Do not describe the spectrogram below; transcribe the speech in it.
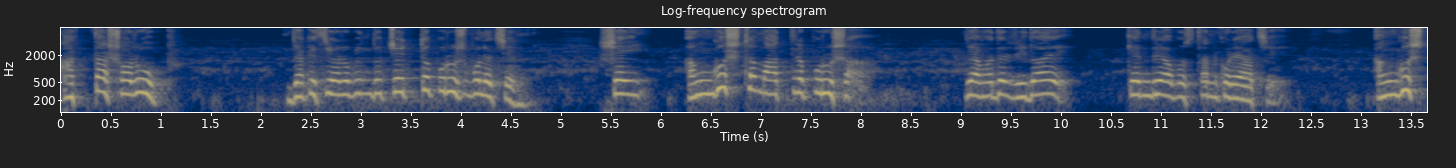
আত্মা স্বরূপ যাকে শ্রী অরবিন্দ চৈত্য পুরুষ বলেছেন, সেই অঙ্গুষ্ঠ মাত্র পুরুষা যে আমাদের হৃদয়ে কেন্দ্রে অবস্থান করে আছে অঙ্গুষ্ঠ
